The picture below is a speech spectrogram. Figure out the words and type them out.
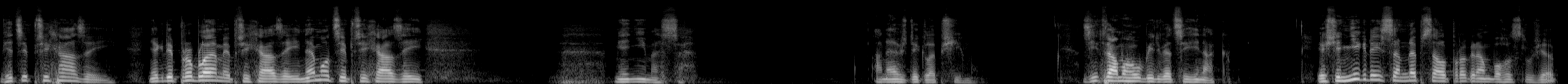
Věci přicházejí, někdy problémy přicházejí, nemoci přicházejí. Měníme se. A ne vždy k lepšímu. Zítra mohou být věci jinak. Ještě nikdy jsem nepsal program bohoslužeb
